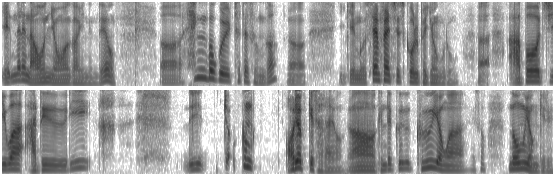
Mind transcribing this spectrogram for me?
옛날에 나온 영화가 있는데요. 어, 행복을 찾아서인가? 어, 이게 뭐 샌프란시스코를 배경으로 아, 아버지와 아들이 조금 어렵게 살아요. 아, 근데 그, 그 영화에서 너무 연기를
